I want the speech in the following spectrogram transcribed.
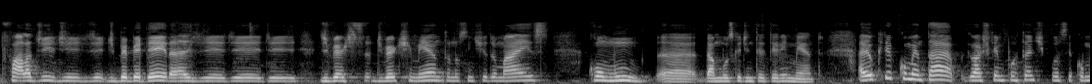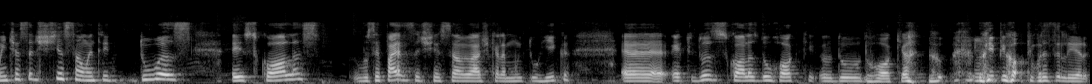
fala de, de, de bebedeira, de, de, de divertimento no sentido mais comum uh, da música de entretenimento. Aí eu queria comentar, eu acho que é importante que você comente essa distinção entre duas escolas. Você faz essa distinção, eu acho que ela é muito rica é, entre duas escolas do rock, do, do rock, do, do, hip hop brasileiro.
